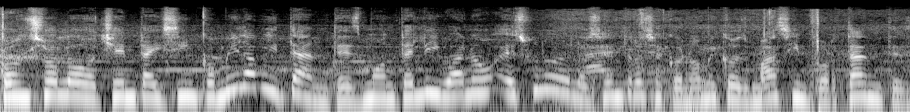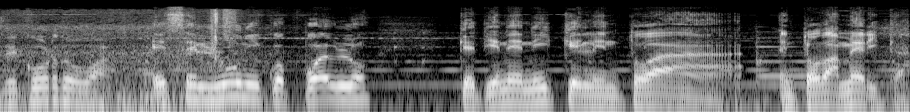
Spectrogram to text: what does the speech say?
Con solo 85 mil habitantes, Montelíbano es uno de los centros económicos más importantes de Córdoba. Es el único pueblo que tiene níquel en toda, en toda América.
